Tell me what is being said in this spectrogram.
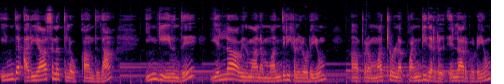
இந்த அரியாசனத்தில் உட்கார்ந்து தான் இங்கே இருந்து எல்லா விதமான மந்திரிகளோடையும் அப்புறம் மற்றுள்ள பண்டிதர்கள் எல்லாருக்கூடையும்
